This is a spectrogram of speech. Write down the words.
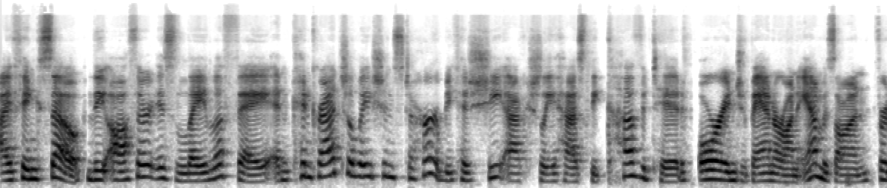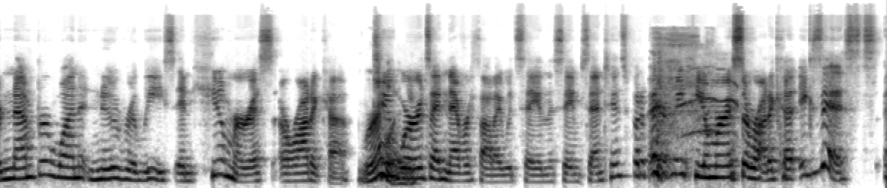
I think so. The author is Layla Fae, and congratulations to her because she actually has the coveted orange banner on Amazon for number one new release in humorous erotica. Really? Two words I never thought I would say in the same sentence, but apparently humorous erotica exists.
